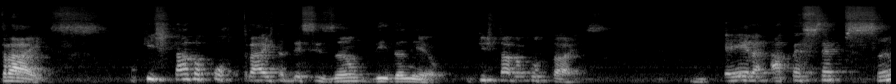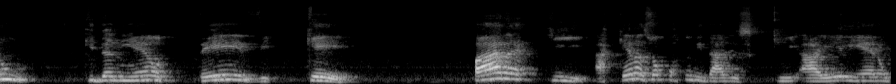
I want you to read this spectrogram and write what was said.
trás, o que estava por trás da decisão de Daniel, que estava por trás, era a percepção que Daniel teve que para que aquelas oportunidades que a ele eram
